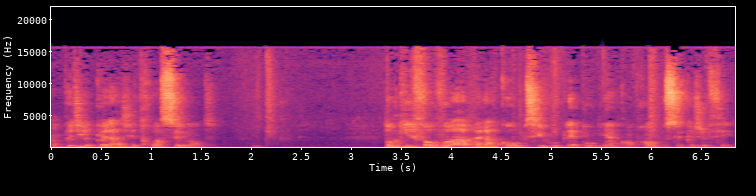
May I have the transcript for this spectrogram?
On peut dire que là, j'ai 3 secondes. Donc il faut voir la courbe, s'il vous plaît, pour bien comprendre ce que je fais.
